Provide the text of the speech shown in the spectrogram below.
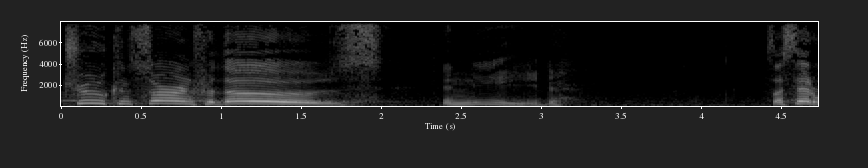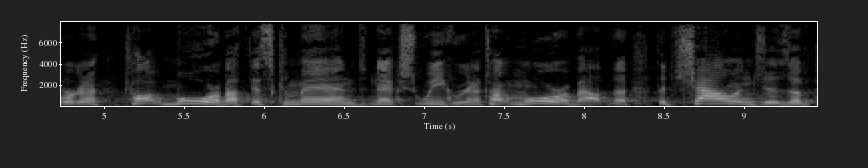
true concern for those in need. As I said, we're going to talk more about this command next week. We're going to talk more about the, the challenges of,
